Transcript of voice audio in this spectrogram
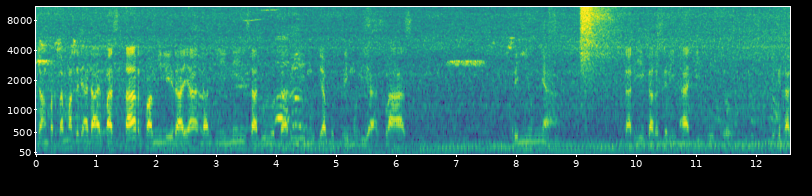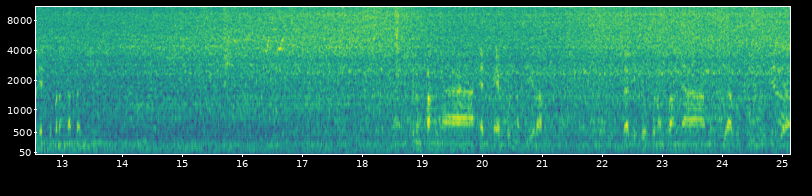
Yang pertama tadi ada Eva Star, Family Raya, dan ini sadulur dari Mutia Putri Mulia, kelas premiumnya dari karoseri Adi Putro. Yuk kita lihat keberangkatannya. Nah ini penumpangnya NPM pun masih ramai. Dan itu penumpangnya Mutia Putri Mulia.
